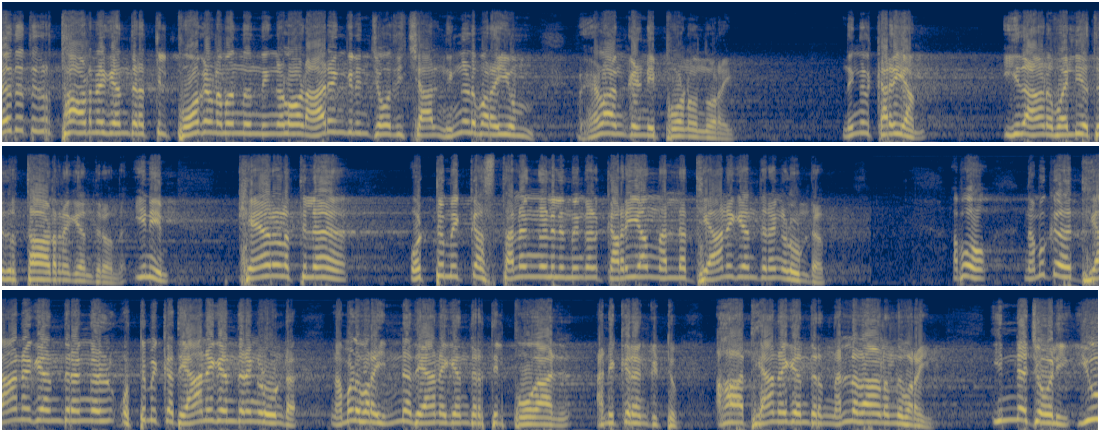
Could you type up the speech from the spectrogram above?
ഏത് തീർത്ഥാടന കേന്ദ്രത്തിൽ പോകണമെന്ന് നിങ്ങളോട് ആരെങ്കിലും ചോദിച്ചാൽ നിങ്ങൾ പറയും വേളാങ്കണ്ണി പോകണമെന്ന് പറയും. നിങ്ങൾക്കറിയാം ഇതാണ് വലിയ തീർത്ഥാടന കേന്ദ്രം എന്ന്. ഇനി കേരളത്തിലെ ഒട്ടുമിക്ക സ്ഥലങ്ങളിൽ നിങ്ങൾക്കറിയാം നല്ല ധ്യാന കേന്ദ്രങ്ങളുണ്ട്. അപ്പോൾ നമുക്ക് ധ്യാന കേന്ദ്രങ്ങൾ ഒട്ടുമിക്ക ധ്യാന കേന്ദ്രങ്ങളുണ്ട് നമ്മൾ പറയും ഇന്ന ധ്യാന കേന്ദ്രത്തിൽ പോകാൻ അനുഗ്രഹം കിട്ടും. ആ ധ്യാന കേന്ദ്രം നല്ലതാണെന്ന് പറയും. ഇന്ന ജോലി യു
